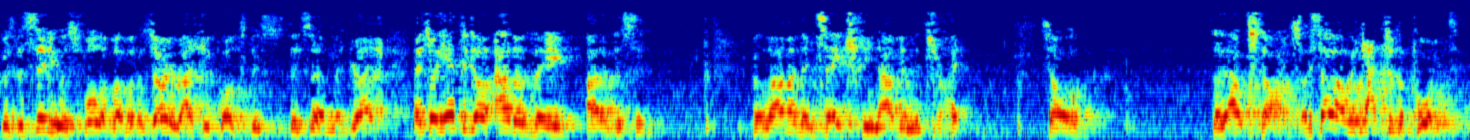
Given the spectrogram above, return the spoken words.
because the city was full of Avodah Zarah. Rashi quotes this this uh, midrash, and so he had to go out of the out of the city. So, so now it starts. So somehow we got to the point.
